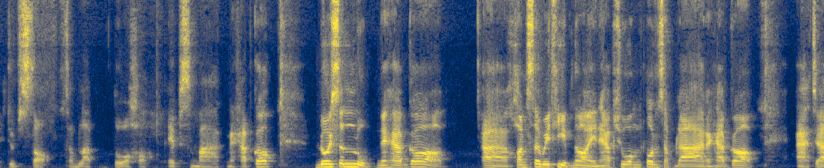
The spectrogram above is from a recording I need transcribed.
7.2สำหรับตัวของ F Smart นะครับก็โดยสรุปนะครับก็คอนเซอร์เวทีฟหน่อยนะครับ ช่วงต้นสัปดาห์นะครับ ก็อาจจะ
